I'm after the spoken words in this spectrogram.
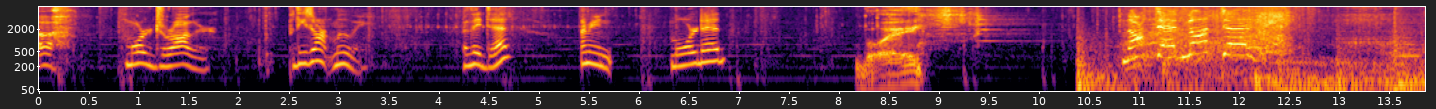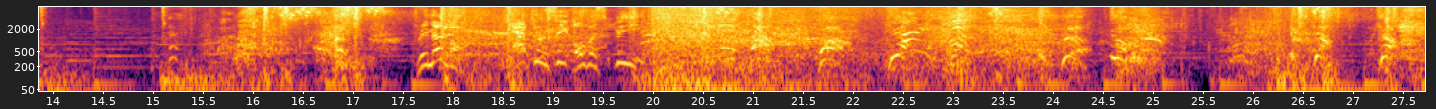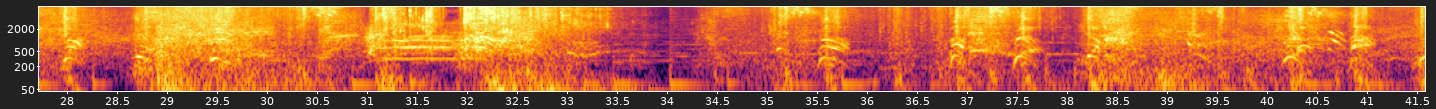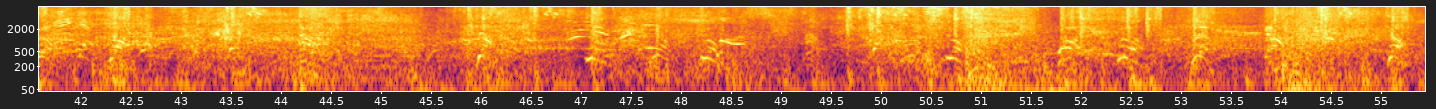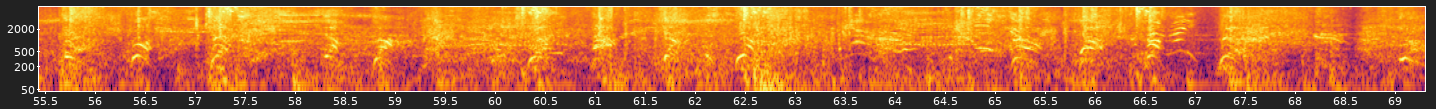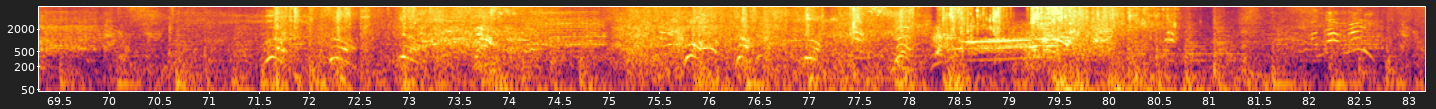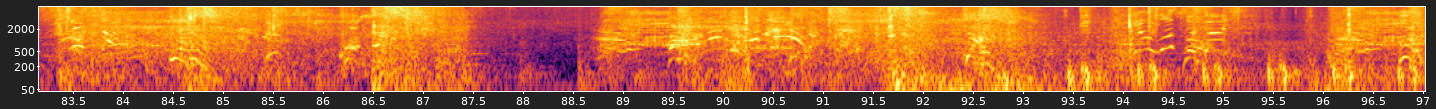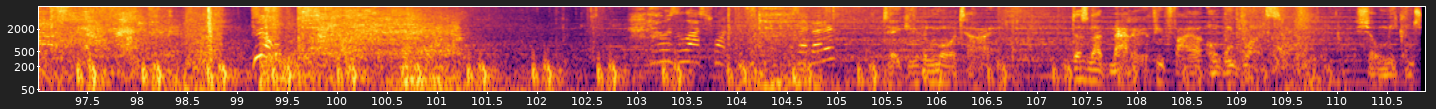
Ugh, more Draugr. But these aren't moving. Are they dead? I mean, more dead? Boy. Not dead, not dead! Remember, accuracy over speed. I'm last one. Is I better? Take even more time. It does not matter if you fire only once. Show me control.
